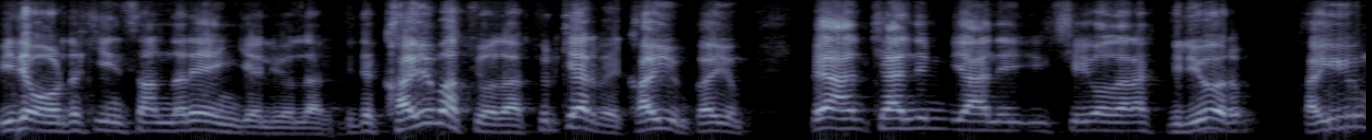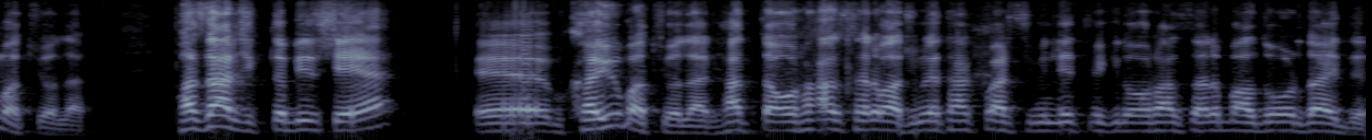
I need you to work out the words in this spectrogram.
Bir de oradaki insanları engelliyorlar. Bir de kayyum atıyorlar Türker Bey. Kayyum kayyum. Ben kendim yani şey olarak biliyorum. Kayyum atıyorlar. Pazarcık'ta bir şeye e, kayyum atıyorlar. Hatta Orhan Sarıbal, Cumhuriyet Halk Partisi Milletvekili Orhan Sarıbal da oradaydı.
